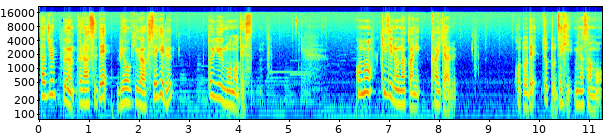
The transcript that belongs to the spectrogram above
た10分プラスで病気が防げるというものです。この記事の中に書いてあることでちょっとぜひ皆さんも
